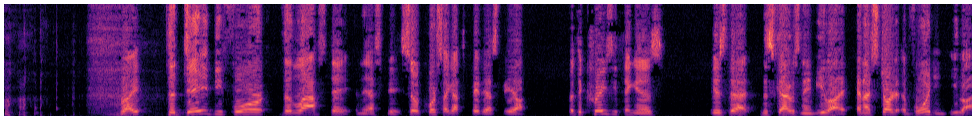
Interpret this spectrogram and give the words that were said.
right? The day before the last day in the SBA. So of course I got to pay the SBA off. But the crazy thing is, is that this guy was named Eli and I started avoiding Eli.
